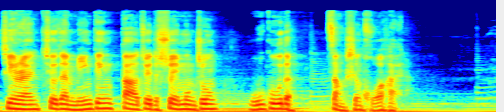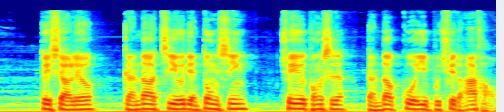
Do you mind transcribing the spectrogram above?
竟然就在酩酊大醉的睡梦中，无辜的葬身火海了。对小刘感到既有点动心，却又同时感到过意不去的阿桃，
